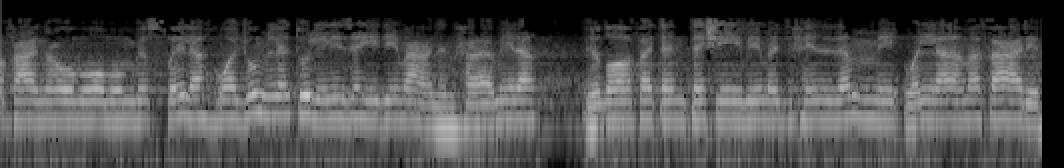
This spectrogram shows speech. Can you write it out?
رفعا عموم بالصلة وجملة لزيد معنى حاملة. إضافة تشي بمدح ذم واللام فاعرف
